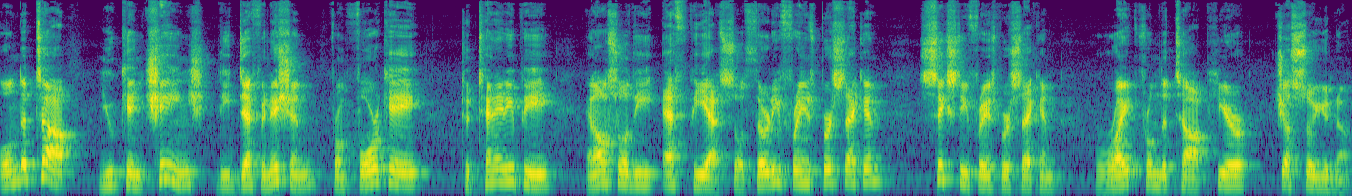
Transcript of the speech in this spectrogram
on the top, you can change the definition from 4K to 1080p and also the FPS. So 30 frames per second, 60 frames per second, right from the top here, just so you know.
